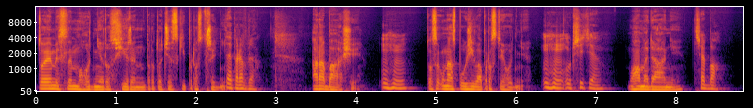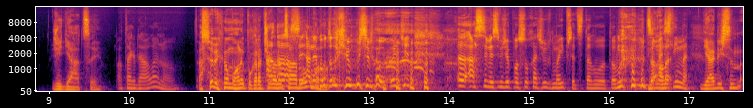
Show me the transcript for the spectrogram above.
To je, myslím, hodně rozšířen pro to český prostředí. to je pravda. Arabáši. Mhm, To se u nás používá prostě hodně. mhm, určitě. Mohamedáni, Třeba. Židáci. A tak dále, no. Asi bychom mohli pokračovat A, docela asi, dlouho. a nebo to taky můžeme ukončit. E, Asi myslím, že posluchači už mají představu o tom, co No, myslíme. Já když jsem, eh,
